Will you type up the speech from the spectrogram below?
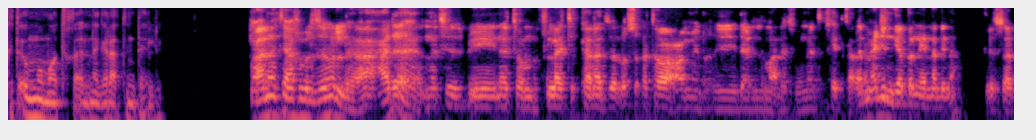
ክትእምሞ ትኽእል ነገራት እንተልዩ ኣነ እንታይ ክብል ዝኽእል ሓደ ነቲ ህዝቢ ነቶም ብፍላይ ትካላት ዘሎ ሲ ከተባብዖም ይደሊ ማለት እዩ ነቲ ከይድካ ቅድሚ ሕጂ ንገብር ነርና ዲና ክሳብ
